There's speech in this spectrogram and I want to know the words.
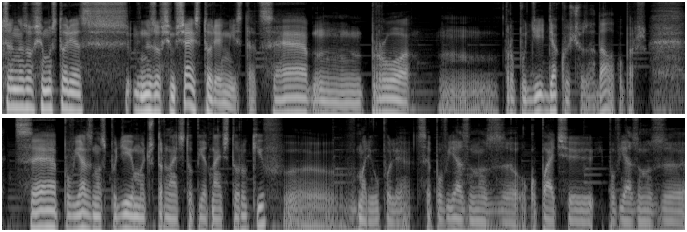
Це не зовсім історія, не зовсім вся історія міста. Це про про події. Дякую, що згадала, по-перше. Це пов'язано з подіями 14-15 років е, в Маріуполі. Це пов'язано з окупацією і пов'язано з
